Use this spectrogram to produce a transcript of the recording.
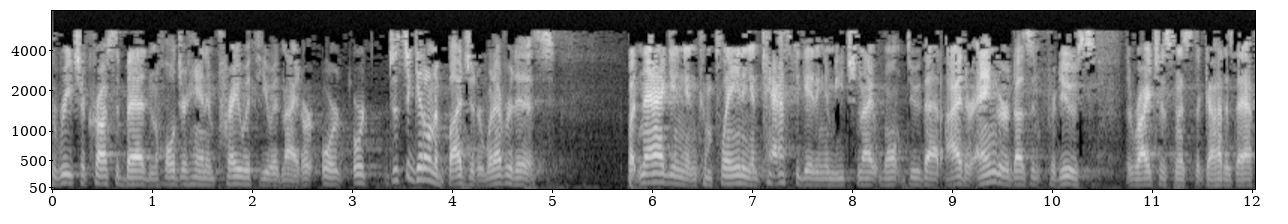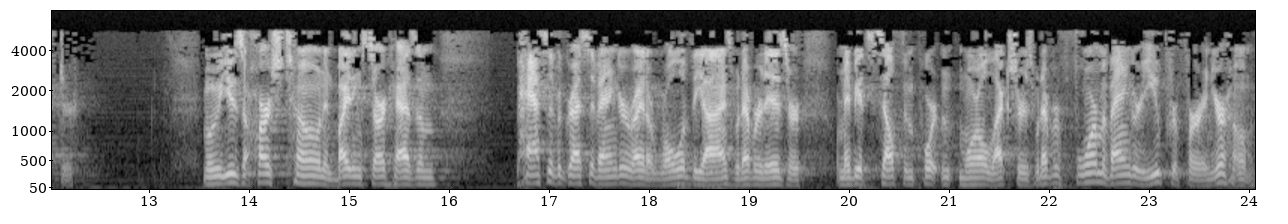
to reach across the bed and hold your hand and pray with you at night, or, or, or just to get on a budget or whatever it is. But nagging and complaining and castigating him each night won't do that either. Anger doesn't produce the righteousness that God is after. When we use a harsh tone and biting sarcasm, passive aggressive anger, right, a roll of the eyes, whatever it is, or, or maybe it's self-important moral lectures, whatever form of anger you prefer in your home,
